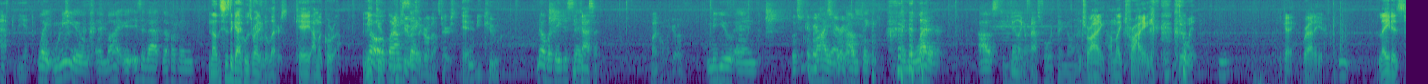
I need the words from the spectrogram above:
After the end. Wait, Miyu and my isn't that the fucking No, this is the guy who's writing the letters. K. Amakura. Miku. No, but I'm is saying the girl downstairs. yeah. Miku. no, but they just said Mikasa. Oh my god. Miyu and Let's just get back to the Maya. scary I'm thinking in the letter. I was Can you do like a fast forward thing going? I'm trying. I'm like trying. Do it. Okay, we're out of here. Laters.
